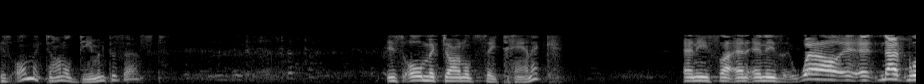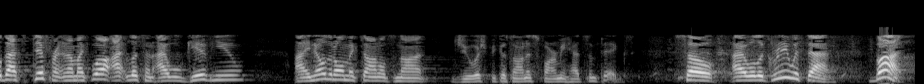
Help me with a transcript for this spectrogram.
is Old MacDonald demon possessed? Is Old MacDonald satanic?" And he's like, and, and he's well, it, it, not well. That's different. And I'm like, well, I, listen, I will give you. I know that Old MacDonald's not Jewish because on his farm he had some pigs, so I will agree with that. But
